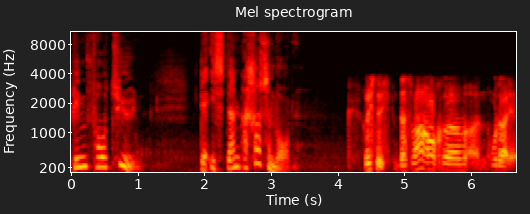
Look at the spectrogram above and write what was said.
Pim Fortuyn. Der ist dann erschossen worden. Richtig. Das war auch, äh, oder äh,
